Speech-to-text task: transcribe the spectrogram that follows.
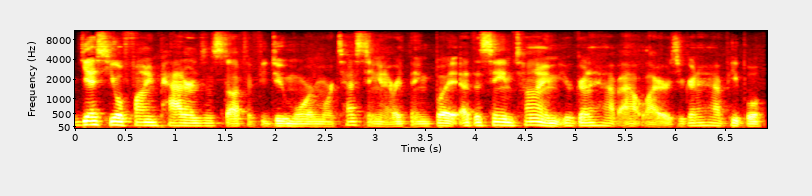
yes, you'll find patterns and stuff if you do more and more testing and everything, but at the same time, you're going to have outliers. You're going to have people,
